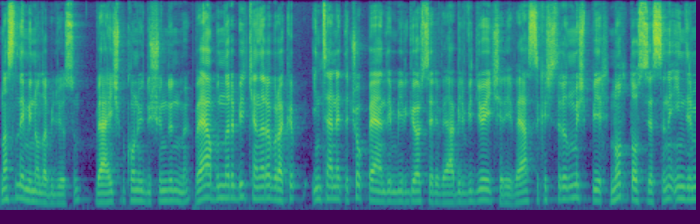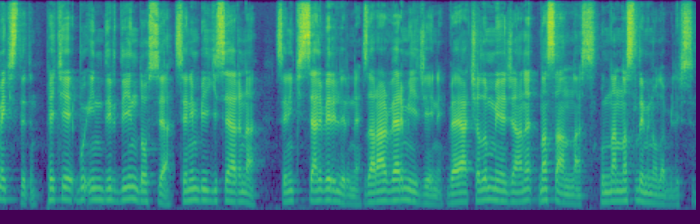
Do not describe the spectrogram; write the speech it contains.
nasıl emin olabiliyorsun? Veya hiç bu konuyu düşündün mü? Veya bunları bir kenara bırakıp internette çok beğendiğin bir görseli veya bir video içeriği veya sıkıştırılmış bir not dosyasını indirmek istedin. Peki bu indirdiğin dosya senin bilgisayarına senin kişisel verilerine zarar vermeyeceğini veya çalınmayacağını nasıl anlarsın? Bundan nasıl emin olabilirsin?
